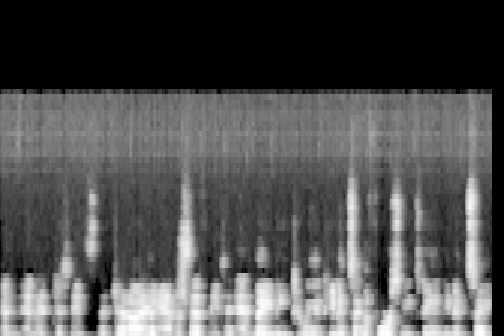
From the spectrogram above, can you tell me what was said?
And and it just needs the Jedi The- and the Sith need to end. They need to end. He didn't say the Force needs to end. He didn't say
